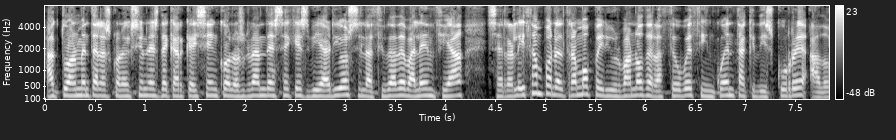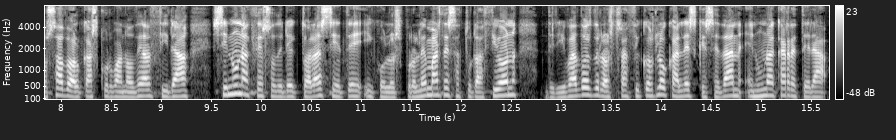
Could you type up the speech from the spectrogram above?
Actualmente las conexiones de Carcaixent con los grandes ejes viarios y la ciudad de Valencia se realizan por el tramo periurbano de la CV50 que discurre adosado al casco urbano de Alcira sin un acceso directo a las 7 y con los problemas de saturación derivados de los tráficos locales que se dan en una carretera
